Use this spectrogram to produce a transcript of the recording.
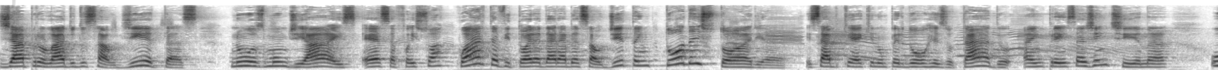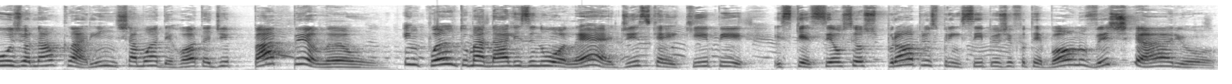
Já pro lado dos sauditas, nos mundiais, essa foi só a quarta vitória da Arábia Saudita em toda a história. E sabe quem é que não perdoou o resultado? A imprensa argentina. O jornal Clarim chamou a derrota de papelão. Enquanto uma análise no Olé diz que a equipe esqueceu seus próprios princípios de futebol no vestiário.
